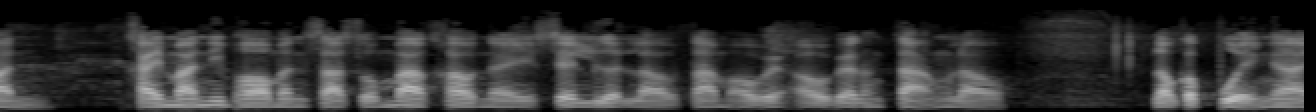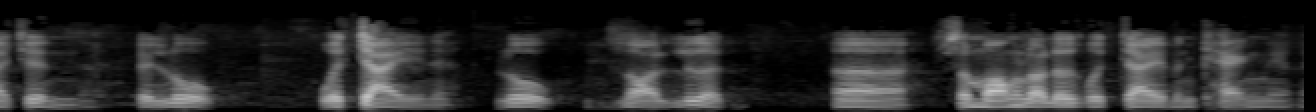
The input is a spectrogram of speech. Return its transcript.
มัน ไขมันนี่พอมันสะสมมากเข้าในเส้นเลือดเราตามเอาไว้เอาแวะต่างๆของเรา เราก็ป่วยง่าย เช่น เป็นโรคหัวใจเนี่ยโรคหลอดเลือดอสมองหลอดเลือดหัวใจมันแข็งเนี่ย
